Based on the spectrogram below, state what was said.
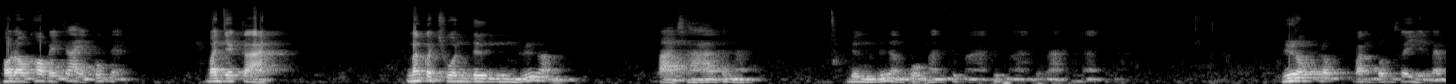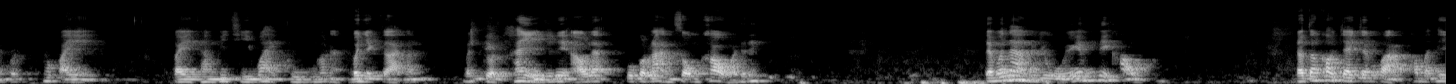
พอเราเข้าไปใกล้ปุ๊บเนี่ย บรรยากาศ มันก็ชวนดึงเรื่องป่าช้าขึ้นมาดึงเรื่องพวกนั้นขึ้นมาขึ้นมาขึ้นมาขึ้นมาขึ้นมาหรือเราเราบางคนเคยเห็นไหมบางคนเข้าไป ไปทำพิธีไหว้ครูเขานะ่ะ บรรยากาศมันมันเกิดให้ทีนี้เอาละกูก็ล่างทรงเข้าอะทีนี้ แต่มานั่งอยู่อย่างนี้ไม่เข้า เราต้องเข้าใจจังหวะเข้ามาให้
